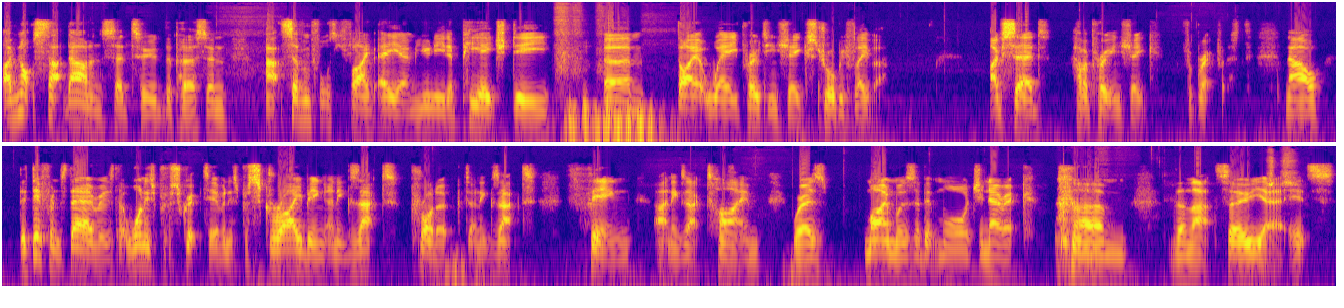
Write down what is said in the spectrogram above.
I've not sat down and said to the person at 7:45 a.m. you need a PhD um, diet whey protein shake strawberry flavor. I've said have a protein shake for breakfast. Now the difference there is that one is prescriptive and it's prescribing an exact product, an exact thing at an exact time, whereas mine was a bit more generic um, than that. So yeah, it's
